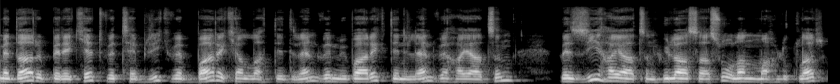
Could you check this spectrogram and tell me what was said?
medar bereket ve tebrik ve barekallah dediren ve mübarek denilen ve hayatın ve zihayatın hülasası olan mahluklar,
